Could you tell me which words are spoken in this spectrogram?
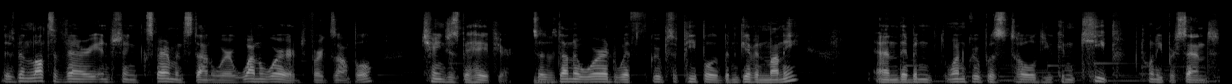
There's been lots of very interesting experiments done where one word, for example, changes behavior. So they've done a word with groups of people who've been given money, and they've been one group was told you can keep 20%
